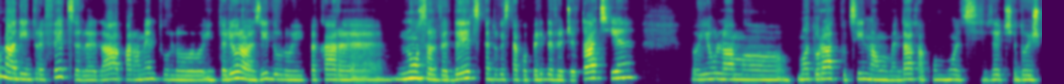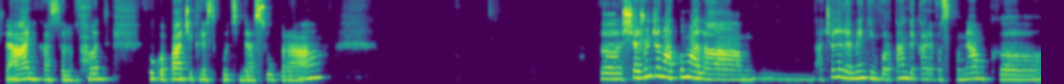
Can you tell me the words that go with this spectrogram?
una dintre fețele, da, paramentul interior al zidului, pe care nu o să-l vedeți pentru că este acoperit de vegetație, eu l-am uh, măturat puțin la un moment dat, acum mulți 10-12 ani, ca să-l văd cu copacii crescuți deasupra. Uh, și ajungem acum la mm, acel element important de care vă spuneam că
